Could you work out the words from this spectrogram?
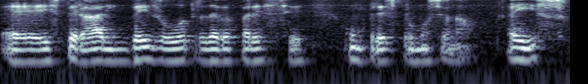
é, esperarem, vez ou outra, deve aparecer com preço promocional. É isso.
